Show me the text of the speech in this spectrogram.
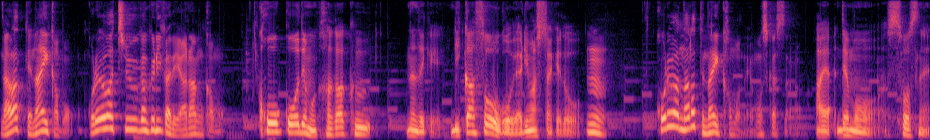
習ってないかも。これは中学理科でやらんかも。高校でも科学なんだっけ理科総合やりましたけど。うん。これは習ってないかもねもしかしたら。あいやでもそうですね。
